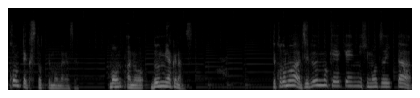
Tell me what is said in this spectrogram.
コンテクストって問題なんですよ。もあの文脈なんです。で子供は自分の経験に紐づいた、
